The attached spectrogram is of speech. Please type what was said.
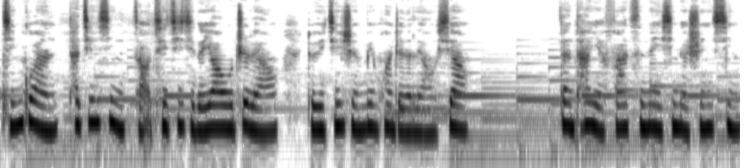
尽管他坚信早期积极的药物治疗对于精神病患者的疗效，但他也发自内心的深信，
